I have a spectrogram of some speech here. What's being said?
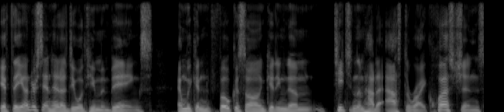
if they understand how to deal with human beings and we can focus on getting them teaching them how to ask the right questions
